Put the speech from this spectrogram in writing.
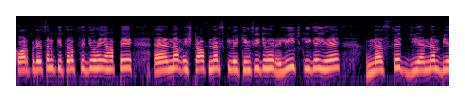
कॉरपोरेशन की तरफ़ से जो है यहाँ पे एन स्टाफ नर्स की वैकेंसी जो है रिलीज़ की गई है। Nurses G N M B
